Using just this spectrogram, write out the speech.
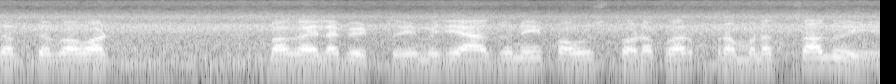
धबधबा वाट बघायला भेटतो आहे म्हणजे अजूनही पाऊस थोडाफार प्रमाणात चालू आहे.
